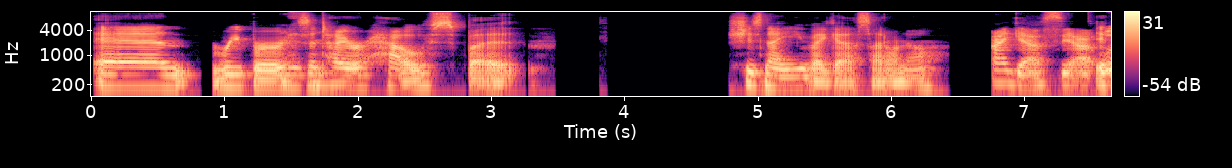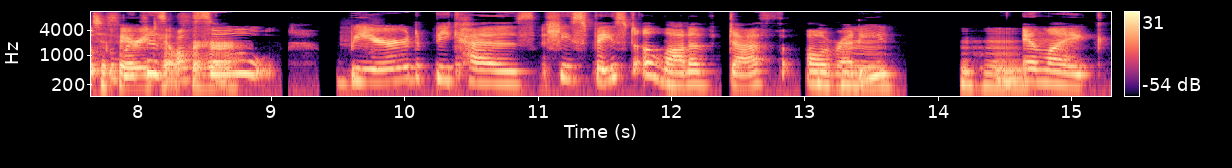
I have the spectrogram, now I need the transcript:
and Reaper his Mhm. entire house, but she's naive, I guess. I don't know. I guess, yeah. It's a fairy tale for her. Weird because she's faced a lot of death already, hmm and like,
